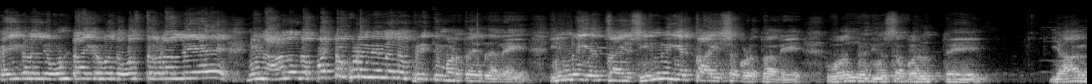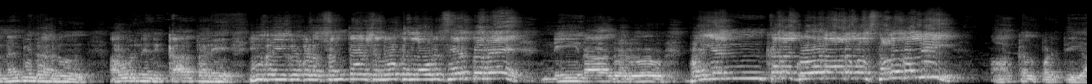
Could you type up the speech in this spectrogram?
ಕೈಗಳಲ್ಲಿ ಉಂಟಾಗಿರುವಂತಹ ವಸ್ತುಗಳಲ್ಲೇ ನೀನು ಆನಂದ ಪಟ್ಟು ಕೂಡ ನಿನ್ನನ್ನು ಪ್ರೀತಿ ಮಾಡ್ತಾ ಇದ್ದಾನೆ. ಇನ್ನೂ ಎತ್ತಾಯಿಸಿ ಇನ್ನೂ ಎತ್ತಾಯಿಸ ಕೊಡ್ತಾನೆ. ಒಂದು ದಿವಸ ಬರುತ್ತೆ. ಯಾರು ನಂಬಿದಾರು? ಅವರು ನಿನಗೆ ಕಾಣ್ತಾರೆ. ಯುಗ ಯುಗಗಳ ಸಂತೋಷ ಲೋಕದಲ್ಲಿ ಅವರು ಸೇರ್ತಾರೆ. ನೀನಾದರೂ ಭಯಂಕರ ಗೋಳಾಡುವ ಸ್ಥಳದಲ್ಲಿ ಹಾಕಲ್ಪಡ್ತೀಯ?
